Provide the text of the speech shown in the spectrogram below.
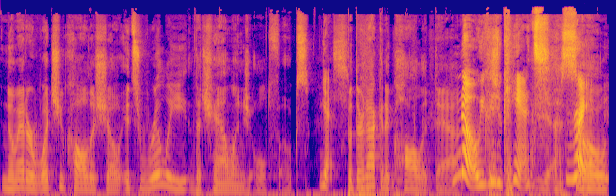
no matter what you call the show, it's really the challenge old folks. yes, But they're not going to call it that. no, because you can't. Yeah, right.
